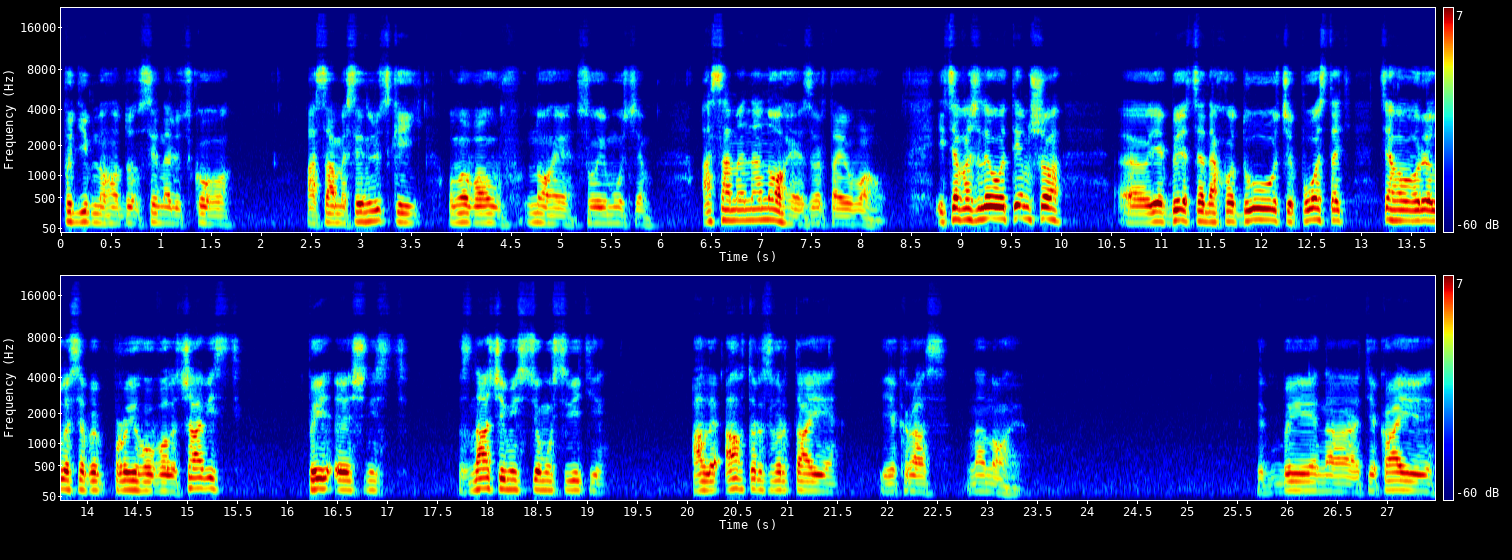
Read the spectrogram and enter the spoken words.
подібного до сина людського, а саме син людський умивав ноги своїм учням, а саме на ноги звертає увагу. І це важливо тим, що е, якби це на ходу чи постать, це говорилося би про його величавість, пишність, значимість в цьому світі. Але автор звертає якраз на ноги. Якби натякає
